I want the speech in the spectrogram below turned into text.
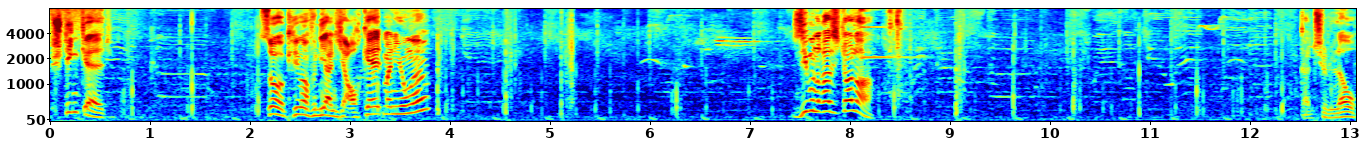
Stinkgeld. So, kriegen wir von dir eigentlich auch Geld, mein Junge? 37 Dollar. Ganz schön low.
